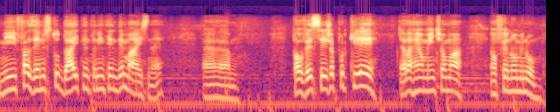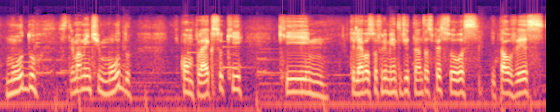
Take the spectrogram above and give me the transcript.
me fazendo estudar e tentando entender mais, né? É, talvez seja porque ela realmente é, uma, é um fenômeno mudo, extremamente mudo complexo que, que, que leva ao sofrimento de tantas pessoas. E talvez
